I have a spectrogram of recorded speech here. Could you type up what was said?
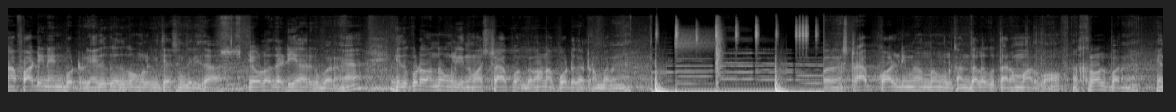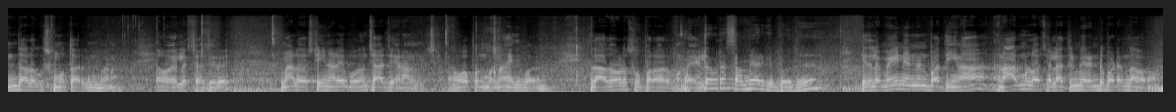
நான் ஃபார்ட்டி நைன் போட்டிருக்கேன். எதுக்கு எதுக்கு உங்களுக்கு வித்தியாசம் தெரியுதா? எவ்வளோ தடியாக இருக்குது பாருங்க. இது கூட வந்து உங்களுக்கு இந்த மாதிரி ஸ்ட்ராப் வந்துடும் நான் போட்டு காட்டுறேன் பாருங்க பாருங்க. ஸ்ட்ராப் குவாலிட்டியுமே வந்து உங்களுக்கு அந்த அளவுக்கு தரமாக இருக்கும். ஸ்க்ரோல் பாருங்கள் எந்த அளவுக்கு ஸ்மூத்தாக இருக்குன்னு பாருங்கள் ஒயர்லெஸ் சார்ஜரு மேலே வச்சிட்டிங்கனாலே போதும் சார்ஜ் ஏற ஓப்பன் பண்ணால் இது பாருங்கள் இது அதோட சூப்பராக இருக்கும். இதை விட செம்மையாக இருக்கு போகுது இதில் மெயின் என்னன்னு பார்த்தீங்கன்னா நார்மல் வாட்ச் எல்லாத்துலேயுமே ரெண்டு பட்டன் தான் வரும்.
